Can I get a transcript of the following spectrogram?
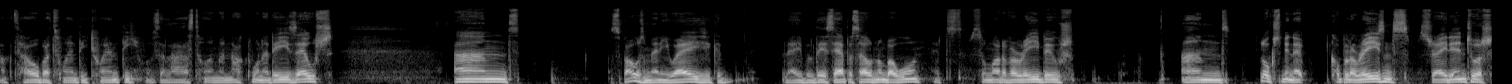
October 2020 was the last time I knocked one of these out. And I suppose in many ways you could label this episode number one. It's somewhat of a reboot and look, there's been a couple of reasons straight into it.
